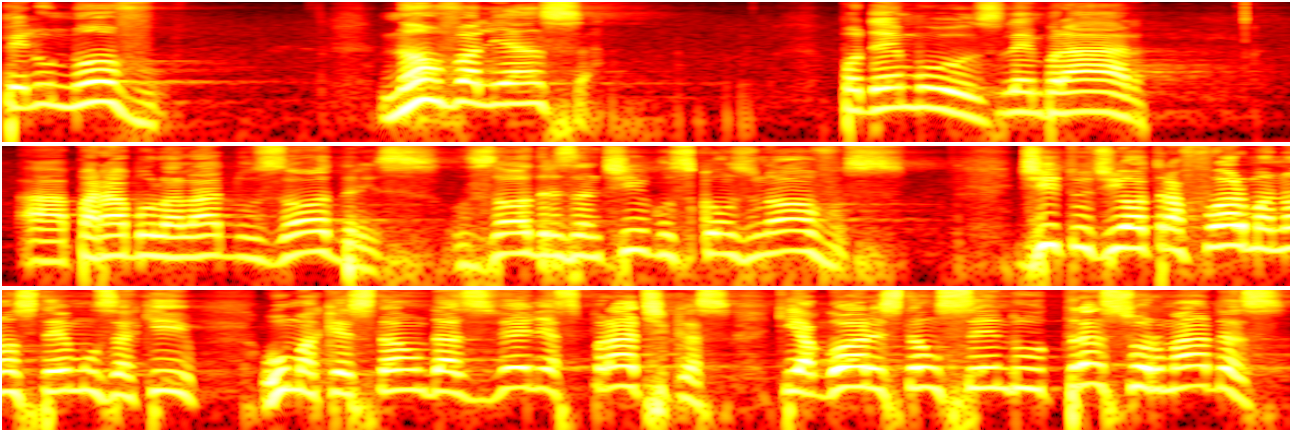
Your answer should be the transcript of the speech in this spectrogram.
pelo novo. Nova aliança. Podemos lembrar a parábola lá dos odres, os odres antigos com os novos. Dito de outra forma, nós temos aqui uma questão das velhas práticas que agora estão sendo transformadas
